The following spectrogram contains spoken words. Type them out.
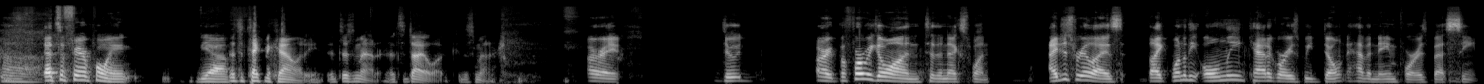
That's a fair point. Yeah, That's a technicality. It doesn't matter. It's a dialogue. It doesn't matter. All right, dude. All right, before we go on to the next one, I just realized like one of the only categories we don't have a name for is best scene.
